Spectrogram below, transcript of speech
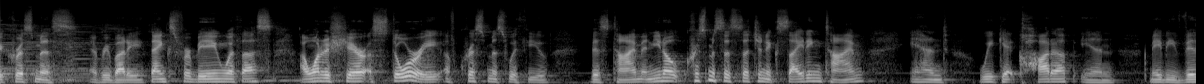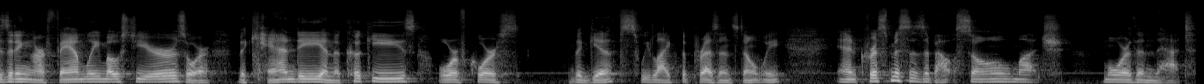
Merry Christmas, everybody. Thanks for being with us. I wanted to share a story of Christmas with you this time. And you know, Christmas is such an exciting time, and we get caught up in maybe visiting our family most years, or the candy and the cookies, or of course, the gifts. We like the presents, don't we? And Christmas is about so much more than that.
